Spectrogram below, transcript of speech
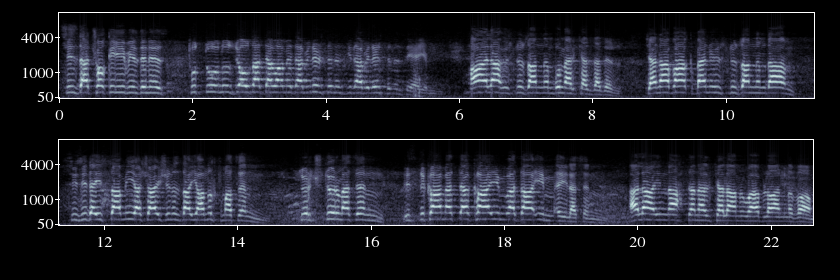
Siz de çok iyi bildiniz. Tuttuğunuz yolda devam edebilirsiniz, gidebilirsiniz diyeyim. Hala hüsnü zannım bu merkezdedir. Cenab-ı Hak beni hüsnü zannımda, sizi de İslami yaşayışınızda yanıltmasın, sürçtürmesin, istikamette kaim ve daim eylesin. Ela inne ahsenel kelami ve ebla'n nizam.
